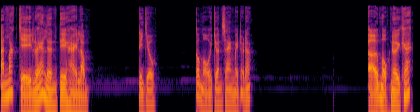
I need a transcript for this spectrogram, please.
Ánh mắt chị lóe lên tia hài lòng. Đi vô. Có mồi cho anh sang mày rồi đó. Ở một nơi khác,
